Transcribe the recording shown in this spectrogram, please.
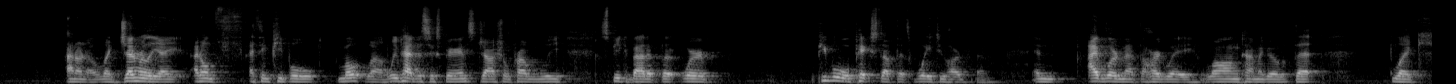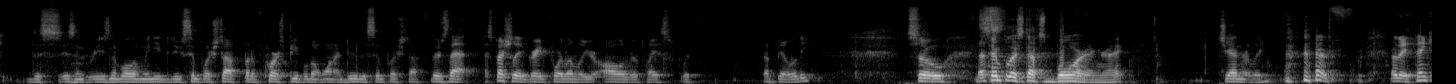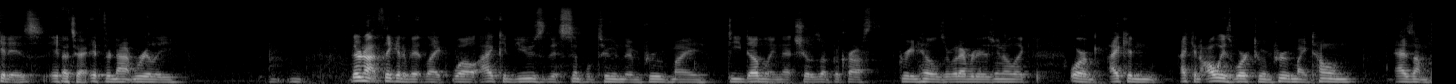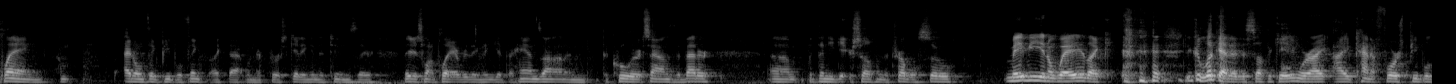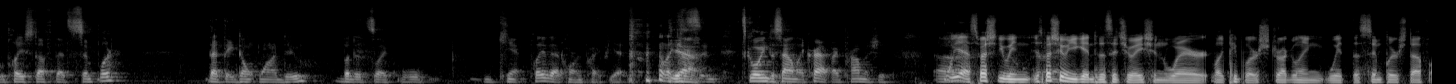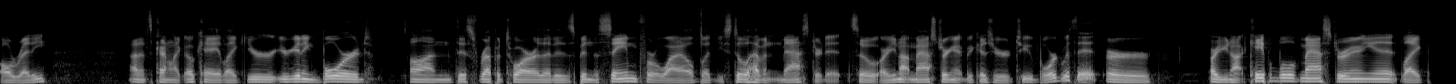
I don't know. Like generally, I I don't. I think people. Well, we've had this experience. Josh will probably speak about it, but where people will pick stuff that's way too hard for them, and I've learned that the hard way a long time ago. That like this isn't reasonable, and we need to do simpler stuff. But of course, people don't want to do the simpler stuff. There's that, especially at grade four level. You're all over the place with ability. So that's Simpler stuff's boring, right? generally, or they think it is. If, That's right. If they're not really, they're not thinking of it like, well, I could use this simple tune to improve my D doubling that shows up across Green Hills or whatever it is, you know, like, or I can I can always work to improve my tone as I'm playing. I'm, I don't think people think like that when they're first getting into tunes. They they just want to play everything they can get their hands on, and the cooler it sounds, the better. Um, but then you get yourself into trouble. So maybe in a way, like you could look at it as suffocating, where I, I kind of force people to play stuff that's simpler. that they don't want to do. But it's like, well, you can't play that hornpipe yet. like Yeah. it's, it's going to sound like crap. I promise you. well, yeah, especially when especially when you get into the situation where like people are struggling with the simpler stuff already, and it's kind of like okay, like you're you're getting bored on this repertoire that has been the same for a while, but you still haven't mastered it. So are you not mastering it because you're too bored with it, or are you not capable of mastering it? Like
